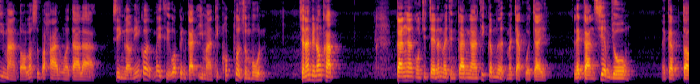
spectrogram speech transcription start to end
อีหมานต่อลอสุบฮานุวาตาลา สิ่งเหล่านี้ก็ไม่ถือว่าเป็นการอีหมานที่ครบถ้วนสมบูรณ์ ฉะนั้นพี่น้องครับ การงานของจิตใจนั้นหมายถึงการงานที่กำเนิดมาจากหัวใจ และการเชื่อมโยงนะครับต่อ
